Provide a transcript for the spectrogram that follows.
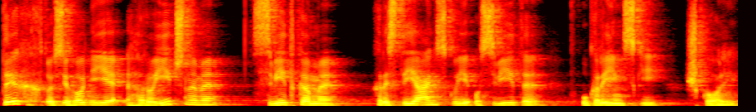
тих, хто сьогодні є героїчними свідками християнської освіти в українській школі.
